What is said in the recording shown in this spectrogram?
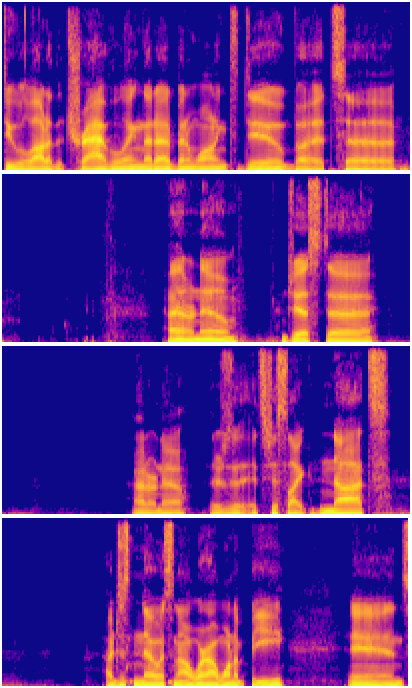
do a lot of the traveling that I've been wanting to do. But uh, I don't know. Just, uh, I don't know. There's a, it's just like not, I just know it's not where I want to be and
